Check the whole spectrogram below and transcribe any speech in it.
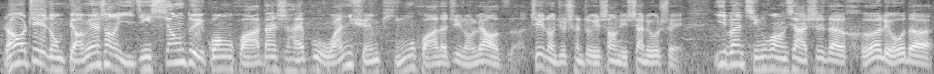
然后这种表面上已经相对光滑，但是还不完全平滑的这种料子，这种就称之为上里山流水。一般情况下是在河流的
